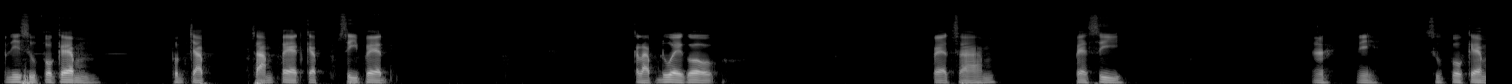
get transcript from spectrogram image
อันนี้สูตรโปรแกรม ผมจับสามแปดกับสี่แปดกลับด้วยก็แปดสามแปดสี่อะ นี่สูตรโปรแกรม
